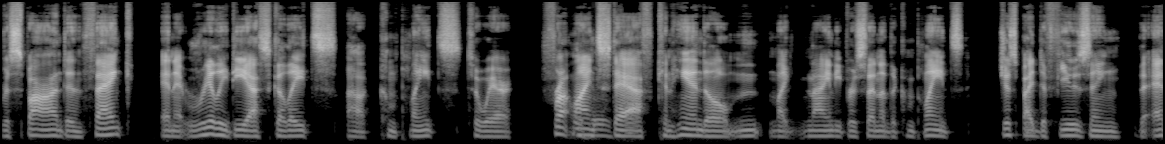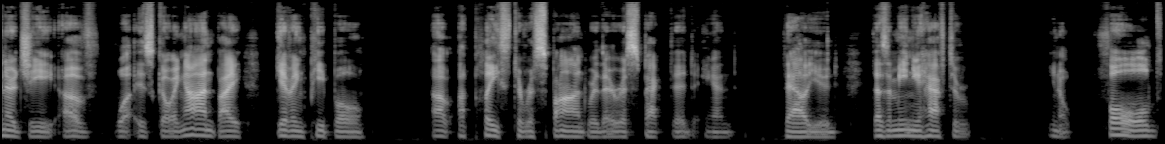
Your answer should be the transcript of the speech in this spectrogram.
respond, and thank. And it really de escalates uh, complaints to where frontline mm-hmm. staff can handle m- like 90% of the complaints just by diffusing the energy of what is going on by giving people a, a place to respond where they're respected and valued doesn't mean you have to you know fold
